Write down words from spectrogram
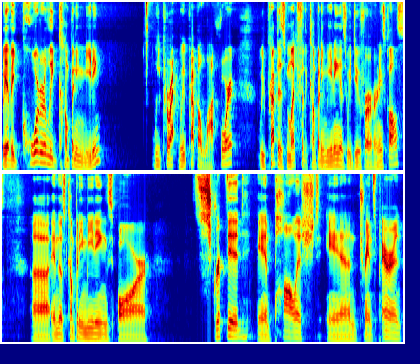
We have a quarterly company meeting. We prep, we prep a lot for it. We prep as much for the company meeting as we do for our earnings calls. Uh, and those company meetings are scripted and polished and transparent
